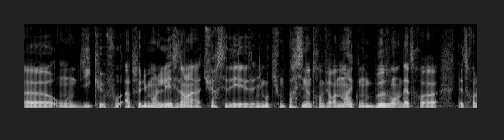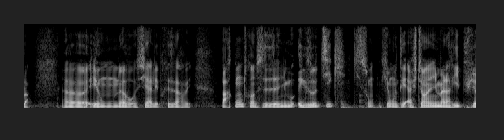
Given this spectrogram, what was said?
on dit qu'il faut absolument les laisser dans la nature. C'est des animaux qui font partie de notre environnement et qui ont besoin d'être là. et on œuvre aussi à les préserver. Par contre, quand c'est des animaux exotiques qui ont été achetés en animalerie puis,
